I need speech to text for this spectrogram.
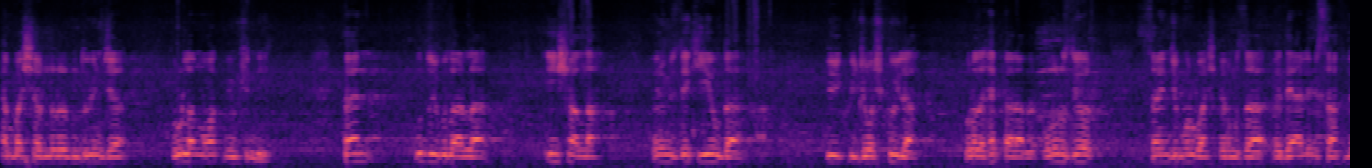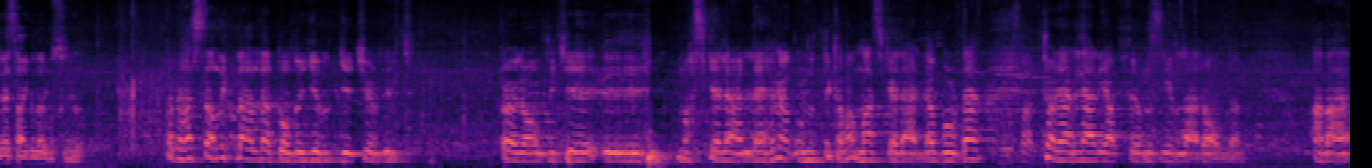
hem başarılarını duyunca gururlanmamak mümkün değil. Ben bu duygularla inşallah önümüzdeki yılda büyük bir coşkuyla burada hep beraber oluruz diyor. Sayın Cumhurbaşkanımıza ve değerli misafirlere saygılarımı sunuyorum. Tabii hastalıklarla dolu yıl geçirdik. Öyle oldu ki e, maskelerle hemen unuttuk ama maskelerle burada törenler yaptığımız yıllar oldu. Ama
